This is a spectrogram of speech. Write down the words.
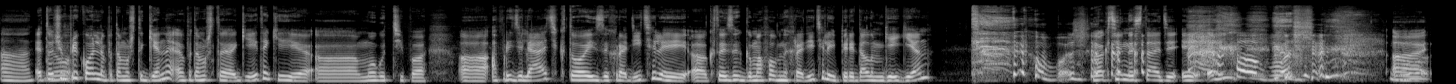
А, это ну... очень прикольно, потому что гены, э, потому что геи такие э, могут типа э, определять, кто из их родителей, э, кто из их гомофобных родителей передал им гей-ген. О боже. В активной стадии. О боже.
